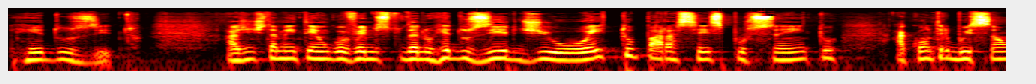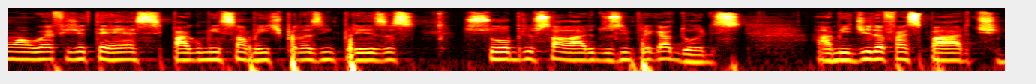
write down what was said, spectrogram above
reduzido. A gente também tem um governo estudando reduzir de 8% para 6% a contribuição ao FGTS pago mensalmente pelas empresas sobre o salário dos empregadores. A medida faz parte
